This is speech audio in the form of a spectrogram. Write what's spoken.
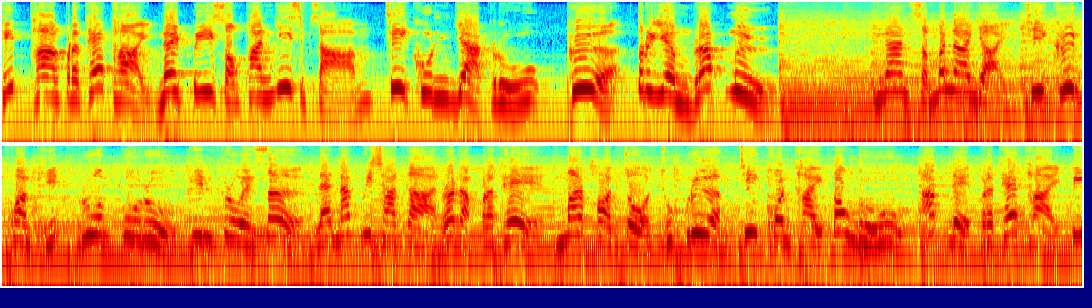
ทิศทางประเทศไทยในปี 2023 ที่คุณอยากรู้เพื่อเตรียมรับมือ งานสัมมนาใหญ่ที่คลื่นความคิดรวมกูรู อินฟลูเอนเซอร์ และนักวิชาการระดับประเทศ มาถอดโจทย์ทุกเรื่องที่คนไทยต้องรู้ อัปเดตประเทศไทยปี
